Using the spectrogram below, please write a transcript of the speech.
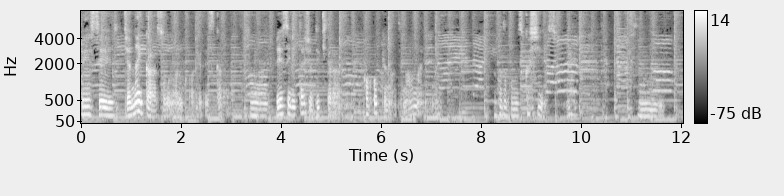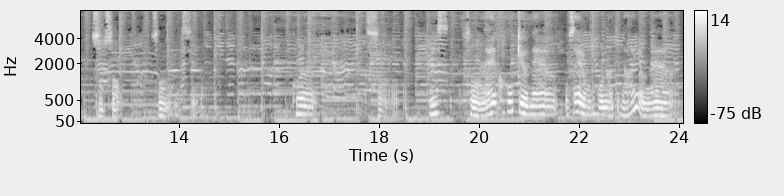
冷静じゃないからそうなるわけですから、その冷静に対処できたら、過呼吸なんてならないよね。なかなか難しいですよね。うん。そうそう。そうなんですよ。これ、そう。冷そうね、過呼吸ね、抑える方法なんてないよね。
